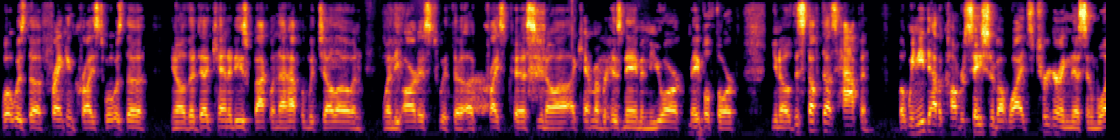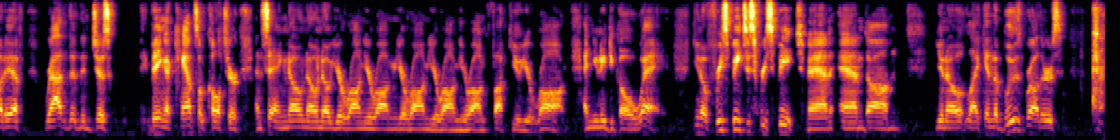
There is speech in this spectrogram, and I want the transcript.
what was the Frankenchrist, what was the you know the dead Kennedys back when that happened with Jello and when the artist with the uh, Christ piss, you know, I can't remember his name in New York, Mapplethorpe. You know, this stuff does happen, but we need to have a conversation about why it's triggering this and what if, rather than just being a cancel culture and saying no no no you're wrong you're wrong you're wrong you're wrong you're wrong fuck you you're wrong and you need to go away. You know free speech is free speech man. And um, you know like in the blues brothers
